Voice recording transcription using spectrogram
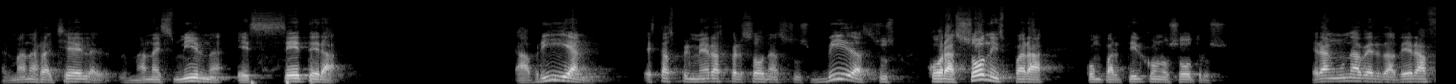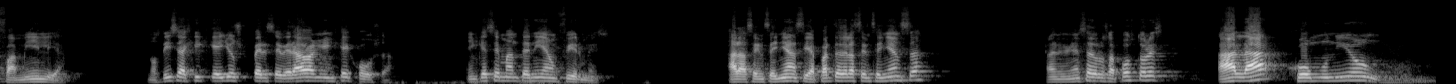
la hermana Rachel, la hermana Esmirna, etcétera. Abrían estas primeras personas sus vidas, sus corazones para compartir con nosotros. Eran una verdadera familia. Nos dice aquí que ellos perseveraban en qué cosa, en qué se mantenían firmes. A las enseñanzas, y aparte de las enseñanzas, a la enseñanza de los apóstoles, a la comunión.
